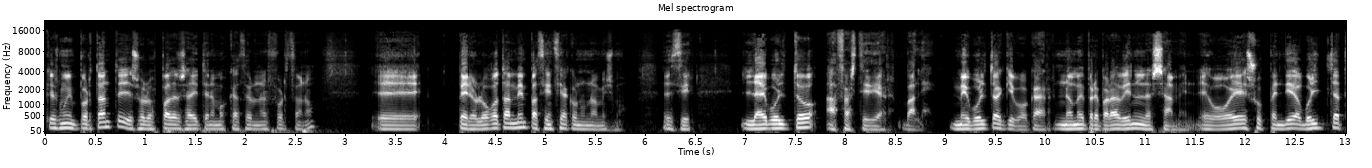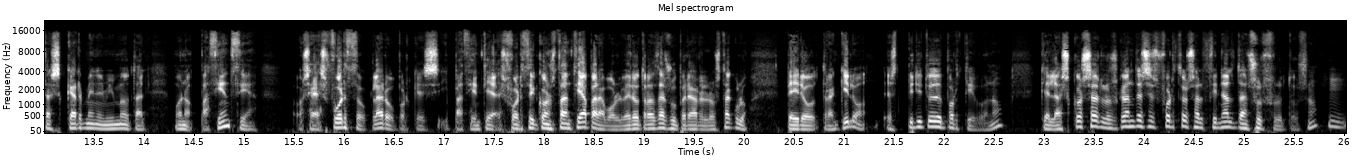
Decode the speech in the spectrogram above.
que es muy importante, y eso los padres ahí tenemos que hacer un esfuerzo, ¿no? Eh, pero luego también paciencia con uno mismo. Es decir, la he vuelto a fastidiar, vale, me he vuelto a equivocar, no me he preparado bien el examen, eh, o he suspendido, he vuelto a atascarme en el mismo tal. Bueno, paciencia, o sea, esfuerzo, claro, porque es y paciencia, esfuerzo y constancia para volver otra vez a superar el obstáculo. Pero tranquilo, espíritu deportivo, ¿no? Que las cosas, los grandes esfuerzos al final dan sus frutos, ¿no? Mm.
